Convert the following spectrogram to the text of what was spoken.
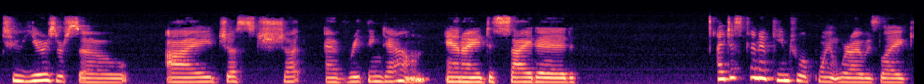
two years or so, I just shut everything down, and I decided. I just kind of came to a point where I was like,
